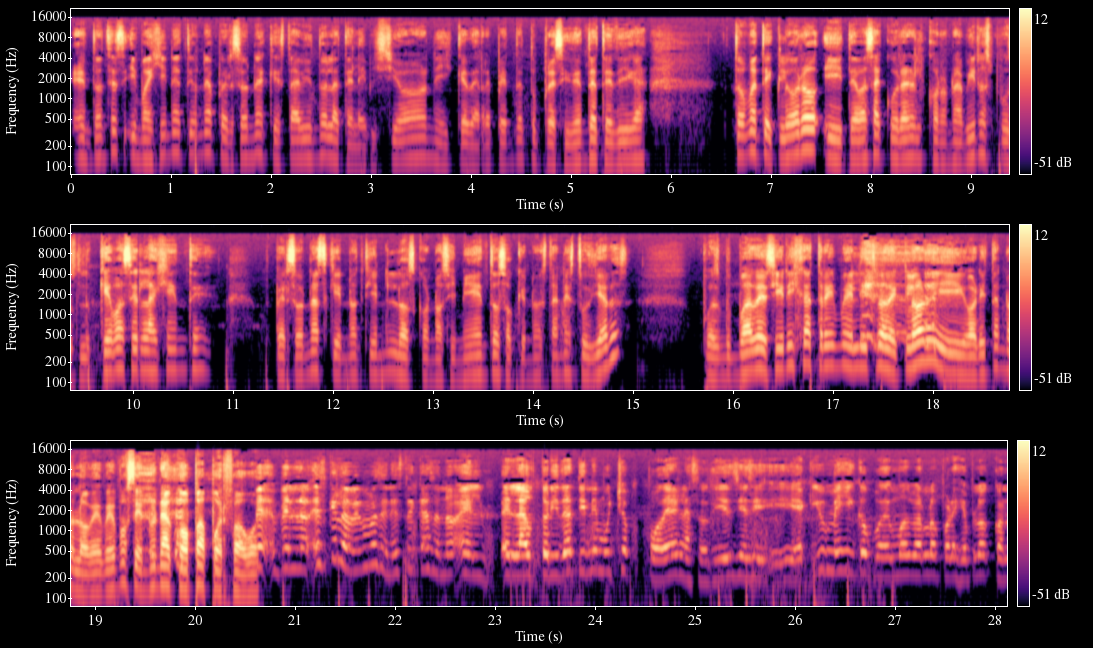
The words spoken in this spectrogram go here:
Entonces, imagínate una persona que está viendo la televisión y que de repente tu presidente te diga, tómate cloro y te vas a curar el coronavirus, pues ¿qué va a hacer la gente? Personas que no tienen los conocimientos o que no están estudiadas, pues va a decir, hija, tráeme el litro de cloro y ahorita nos lo bebemos en una copa, por favor. Pero, es que lo vemos en este caso, ¿no? El, la autoridad tiene mucho poder en las audiencias y, aquí en México podemos verlo, por ejemplo, con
